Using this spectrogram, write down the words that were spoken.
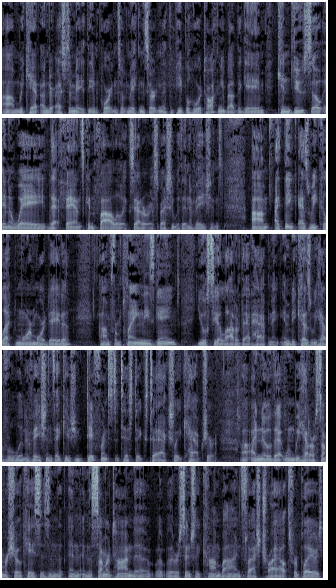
Um, we can't underestimate the importance of making certain that the people who are talking about the game can do so in a way that fans can follow, et cetera, especially with innovations. Um, I think as we collect more and more data um, from playing these games, you'll see a lot of that happening. And because we have rule innovations, that gives you different statistics to actually capture. Uh, I know that when we had our summer showcases in the, in, in the summertime, the, they were essentially combine slash tryouts for players.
